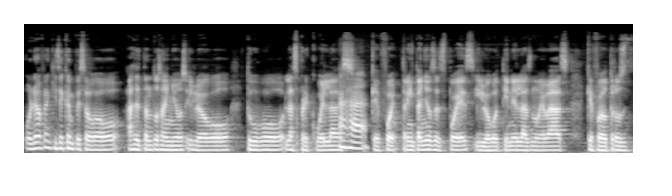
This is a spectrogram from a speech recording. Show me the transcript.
una franquicia que empezó hace tantos años y luego tuvo las precuelas, que fue 30 años después, y luego tiene las nuevas, que fue otros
